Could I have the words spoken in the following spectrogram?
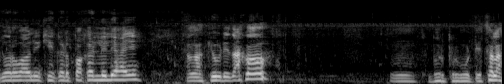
गौरवानी खेकड पकडलेली आहे. बघा केवढी दाखव. भरपूर मोठी. चला.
